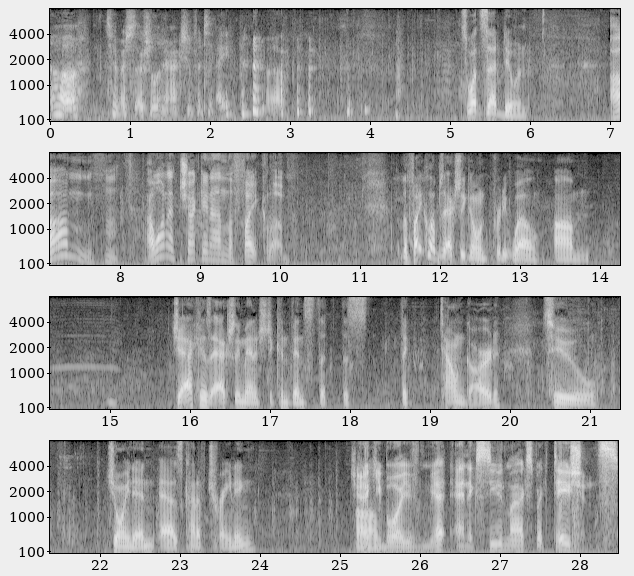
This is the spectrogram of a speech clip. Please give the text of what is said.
Oh, too much social interaction for today. So what's Zed doing? Um, hmm. I want to check in on the Fight Club. The Fight Club's actually going pretty well. Um, Jack has actually managed to convince the the, the town guard to join in as kind of training. Jackie Um, boy, you've met and exceeded my expectations.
